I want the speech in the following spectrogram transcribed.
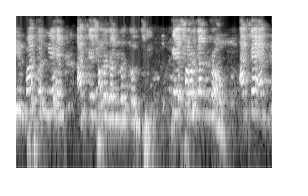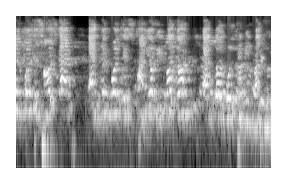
নির্বাচন নিয়ে আজকে ষড়যন্ত্র চলছে। যে ষড়যন্ত্র? আজকে একজন বলছে, সংস্কার একজন বলছে স্থানীয় নির্বাচন একজন বলছে নির্বাচন।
